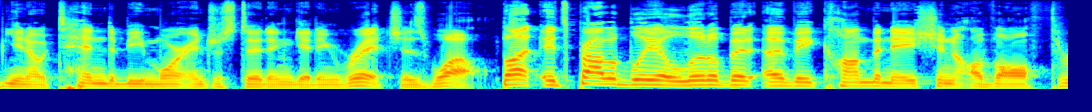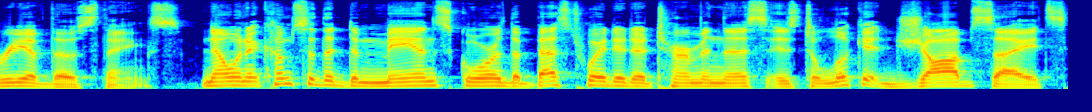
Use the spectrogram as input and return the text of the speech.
you know, tend to be more interested in getting rich as well. But it's probably a little bit of a combination of all three of those things. Now, when it comes to the demand score, the best way to determine this is to look at job sites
